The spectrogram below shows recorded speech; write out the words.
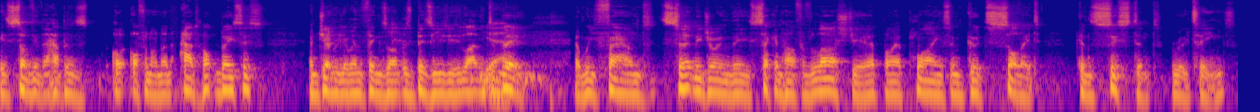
it's something that happens often on an ad hoc basis and generally when things aren't as busy as you'd like them Yeah. to be. And we found, certainly during the second half of last year, by applying some good, solid, consistent routines,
